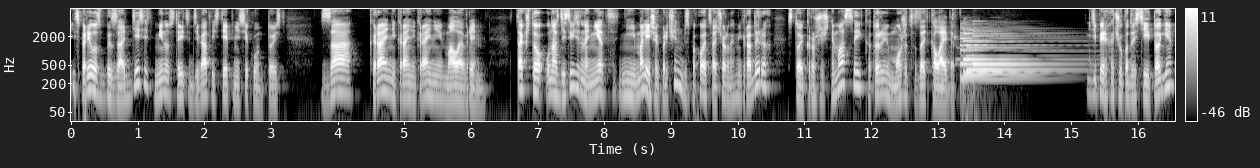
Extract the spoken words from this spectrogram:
испарилась бы за 10 минус 39 степени секунд, то есть за крайне-крайне-крайне малое время. Так что у нас действительно нет ни малейших причин беспокоиться о черных микродырах с той крошечной массой, которую может создать коллайдер. И теперь хочу подвести итоги.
